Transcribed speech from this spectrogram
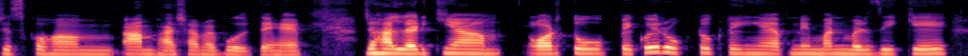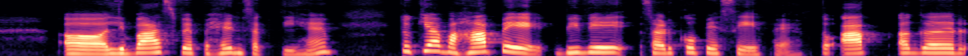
जिसको हम आम भाषा में बोलते हैं, जहाँ लड़कियाँ औरतों पे कोई रोक-टोक नहीं है, अपने मन मर्ज़ी के लिबास वे पहन सकती हैं, तो क्या वहाँ पे भी वे सड़कों पे सेफ़ है? तो आप अगर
